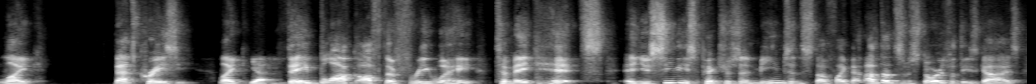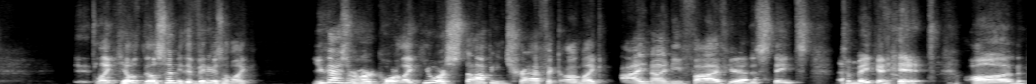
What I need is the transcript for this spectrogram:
like that's crazy. Like yeah. they block off the freeway to make hits. And you see these pictures and memes and stuff like that. I've done some stories with these guys. Like he'll they'll send me the videos. I'm like, you guys are hardcore. Like you are stopping traffic on like I 95 here yeah. in the States to make a hit on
